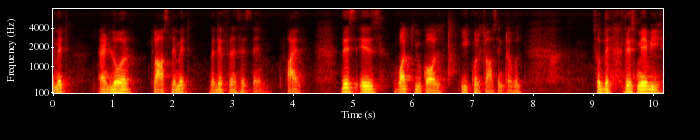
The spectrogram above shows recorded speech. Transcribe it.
limit and lower class limit the difference is same 5 this is what you call equal class interval. So this may be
